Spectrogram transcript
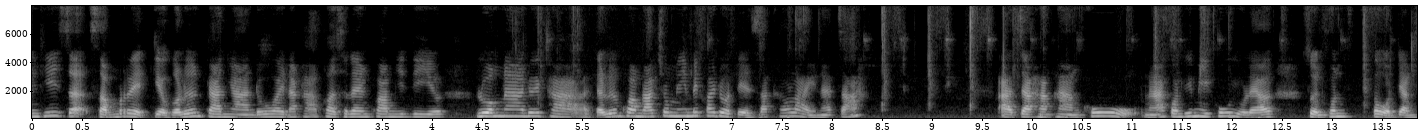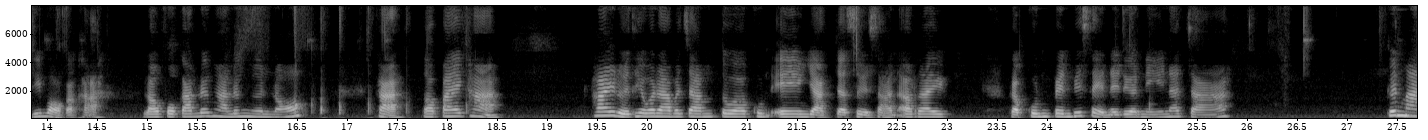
ณฑ์ที่จะสำเร็จเกี่ยวกับเรื่องการงานด้วยนะคะ ขอแสดงความยินดีล่วงหน้าด้วยค่ะ แต่เรื่องความรักช่วงนี้ไม่ค่อยโดดเด่นสักเท่าไหร่นะจ๊ะอาจจะห่างๆคู่นะ คนที่มีคู่อยู่แล้ว ส่วนคนโสดอย่างที่บอกอะค่ะ เราโฟกัสเรื่องงานเรื่องเงินเนาะค่ะ ต่อไปค่ะไพ่หรือเทวดาประจำตัวคุณเองอยากจะสื่อสารอะไร กับคุณเป็นพิเศษในเดือนนี้นะจ๊ะ ขึ้นมา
